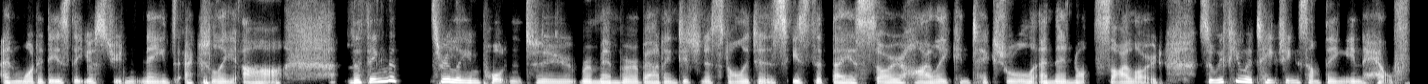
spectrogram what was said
and what it is that your student needs actually are. The thing that What's really important to remember about Indigenous knowledges is that they are so highly contextual and they're not siloed. So, if you are teaching something in health,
